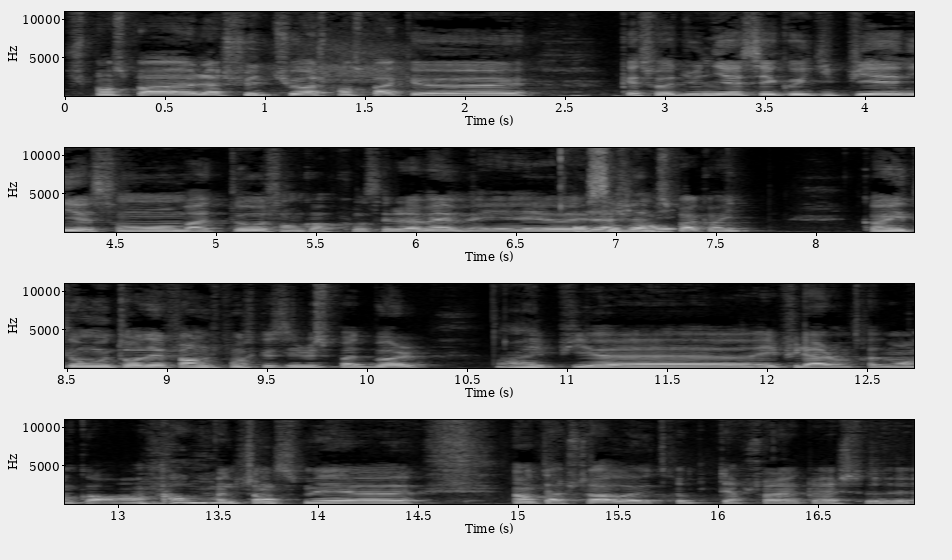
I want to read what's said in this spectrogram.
Je pense pas. La chute, tu vois, je pense pas que qu'elle soit due ni à ses coéquipiers ni à son matos. Encore qu'on sait jamais. Mais euh, là, je jamais. pense pas quand il quand il tombe autour des Flandres. Je pense que c'est juste pas de bol. Ouais. Et puis euh, et puis là l'entraînement encore encore moins de chance mais euh, non Terpstra ouais Terpstra la classe euh,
